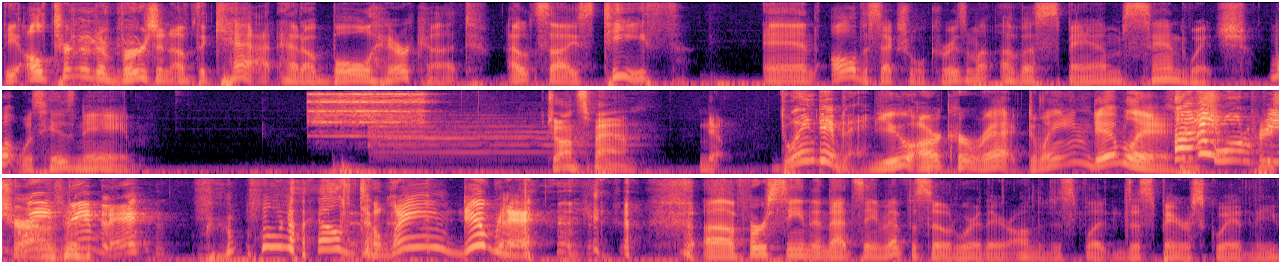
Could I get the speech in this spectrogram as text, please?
The alternative version of the cat had a bowl haircut, outsized teeth, and all the sexual charisma of a spam sandwich. What was his name? John Spam. No, Duane Dibbley. you are correct, Duane Dibbley. I don't want to be sure Duane Dibbley. Who the hell's Duane Dibbley? uh, first scene in that same episode where they're on the display, despair squid, and he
